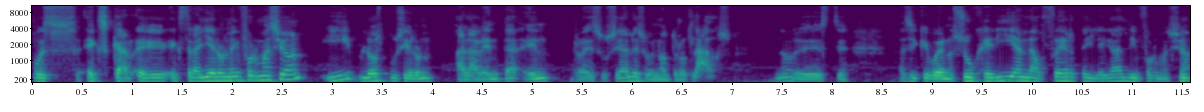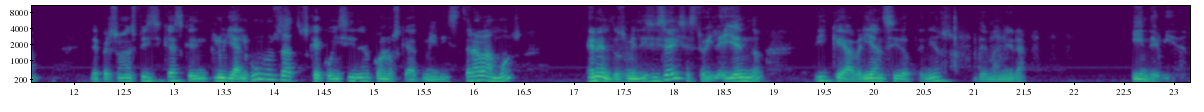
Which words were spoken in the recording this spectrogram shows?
pues eh, extrayeron la información y los pusieron a la venta en redes sociales o en otros lados. ¿no? Este, así que bueno, sugerían la oferta ilegal de información de personas físicas que incluye algunos datos que coinciden con los que administrábamos en el 2016, estoy leyendo, y que habrían sido obtenidos de manera indebida.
